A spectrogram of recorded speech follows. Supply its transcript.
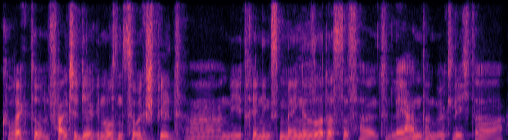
korrekte und falsche Diagnosen zurückspielt äh, an die Trainingsmenge, so dass das halt lernt und wirklich da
